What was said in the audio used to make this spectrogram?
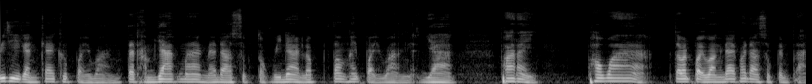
วิธีการแก้คือปล่อยวาง แต่ทำยากมากนะดาวศุกร์ตกวินาศแล้วต้องให้ปล่อยวางเนี่ยยาก เพราะอะไร เพราะว่าแต่มันปล่อยวางได้เพราะดาวศุกร์เป็นประ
